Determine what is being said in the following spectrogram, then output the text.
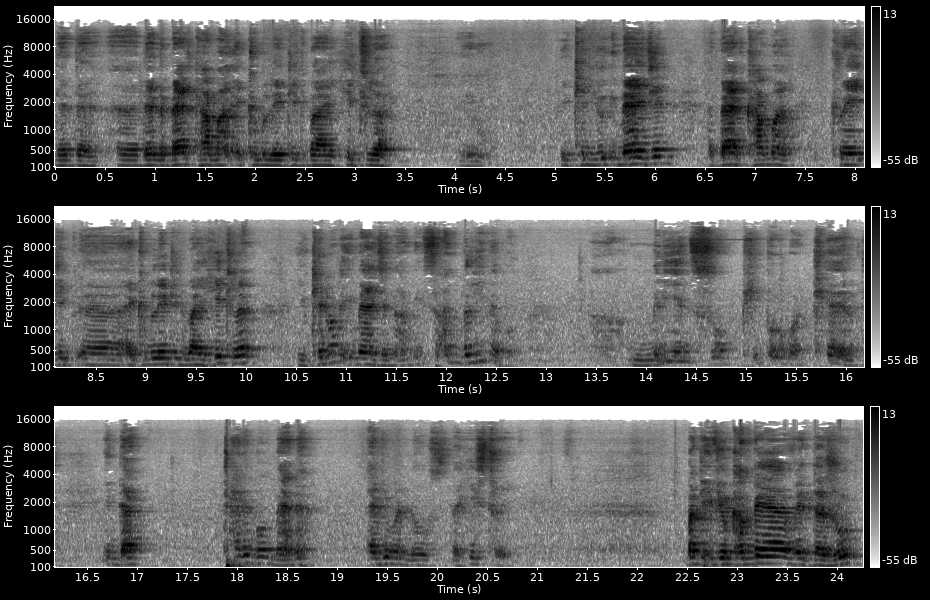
than the, uh, than the bad karma accumulated by Hitler. You, can you imagine the bad karma created, uh, accumulated by Hitler? You cannot imagine. I mean, it's unbelievable. Uh, millions of people were killed in that terrible manner. Everyone knows the history. But if you compare with the root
